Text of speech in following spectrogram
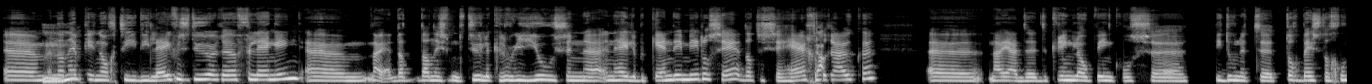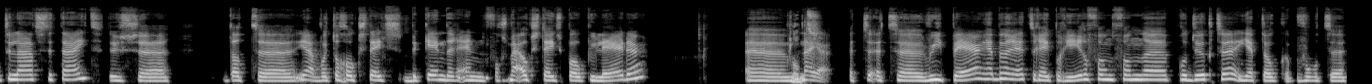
mm-hmm. En dan heb je nog die, die levensduurverlenging. Um, nou ja, dat, dan is natuurlijk reuse een, een hele bekende inmiddels. Hè? Dat is hergebruiken. Ja. Uh, nou ja, de, de kringloopwinkels uh, die doen het uh, toch best wel goed de laatste tijd. Dus dat ja, wordt toch ook steeds bekender en volgens mij ook steeds populairder. Um, nou ja, het, het uh, repair hebben we, het repareren van, van uh, producten. Je hebt ook bijvoorbeeld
